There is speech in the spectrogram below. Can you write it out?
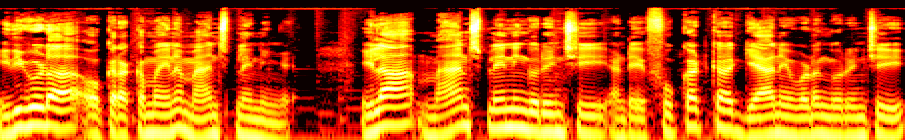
ఇది కూడా ఒక రకమైన మ్యాన్స్ ప్లేనింగే ఇలా మ్యాన్స్ ప్లేనింగ్ గురించి అంటే ఫుకట్గా జ్ఞాన్ ఇవ్వడం గురించి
